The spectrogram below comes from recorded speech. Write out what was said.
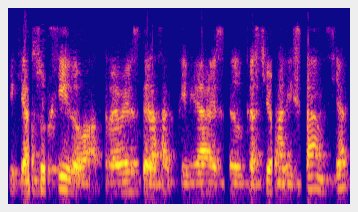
y que han surgido a través de las actividades de educación a distancia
